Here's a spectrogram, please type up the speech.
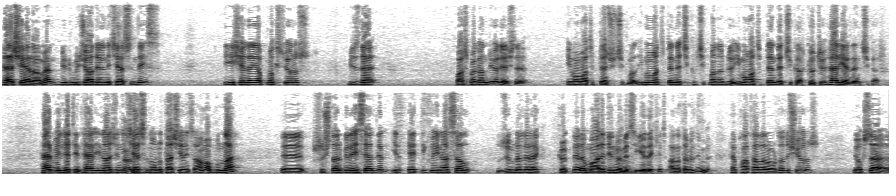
her şeye rağmen bir mücadelenin içerisindeyiz. İyi şeyler yapmak istiyoruz. Biz de Başbakan diyor ya işte İmam Hatip'ten şu çıkmaz. İmam Hatip'ten ne çıkıp çıkmadığını biliyor. İmam Hatip'ten de çıkar. Kötü her yerden çıkar. Her milletin, her inancın Tabii. içerisinde onu taşıyan insan. Ama bunlar e, suçlar bireyseldir. Etnik ve inansal zümrelere, köklere mal edilmemesi gerekir. Anlatabildim mi? Hep hatalar orada düşüyoruz. Yoksa e,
